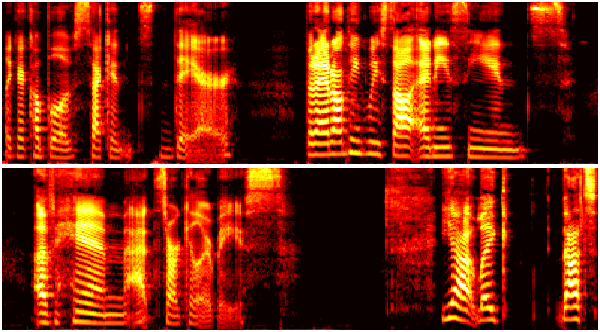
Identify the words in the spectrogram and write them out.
like a couple of seconds there, but I don't think we saw any scenes of him at Starkiller Base. Yeah, like that's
